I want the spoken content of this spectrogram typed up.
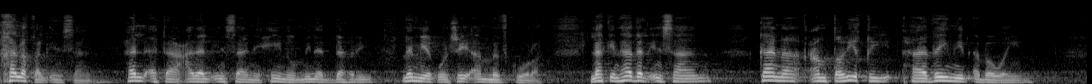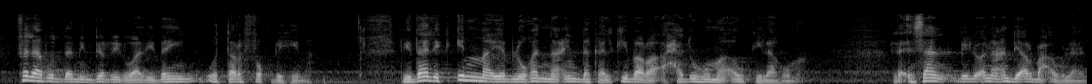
خلق الإنسان. هل أتى على الإنسان حين من الدهر؟ لم يكن شيئا مذكورا. لكن هذا الإنسان كان عن طريق هذين الأبوين. فلا بد من بر الوالدين والترفق بهما. لذلك إما يبلغن عندك الكبر أحدهما أو كلاهما. الإنسان يقول له أنا عندي أربع أولاد.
